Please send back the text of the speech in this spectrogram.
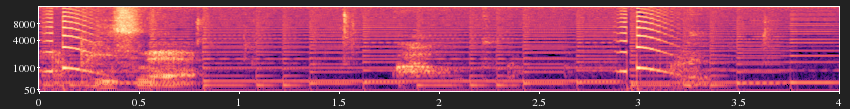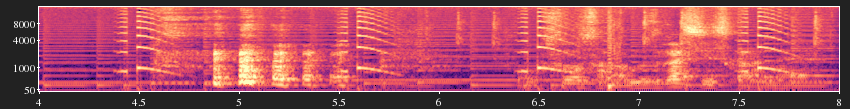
ーやっぱいいですね。あ本当だ。あれ？操作が難しいですからね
